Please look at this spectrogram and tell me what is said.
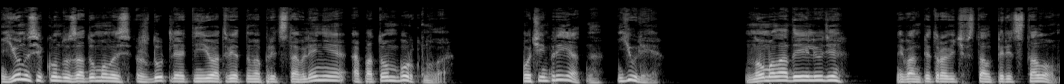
Ю на секунду задумалась, ждут ли от нее ответного представления, а потом буркнула. «Очень приятно, Юлия». «Ну, молодые люди...» Иван Петрович встал перед столом.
